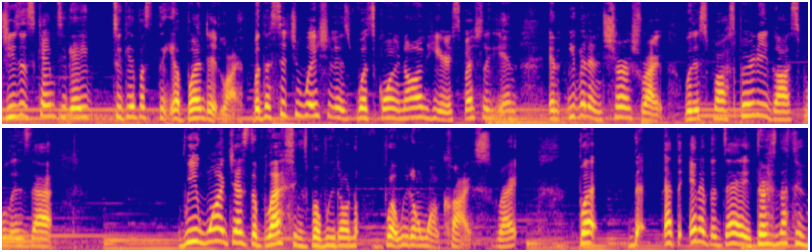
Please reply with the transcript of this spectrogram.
jesus came to give to give us the abundant life. But the situation is what's going on here especially in and even in church right? With this prosperity gospel is that we want just the blessings but we don't but we don't want christ right? But at the end of the day there's nothing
